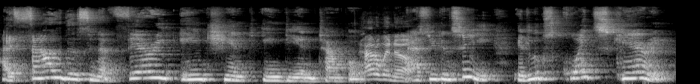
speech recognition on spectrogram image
I found this in a very ancient Indian temple. How do we know? As you can see, it looks quite scary.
